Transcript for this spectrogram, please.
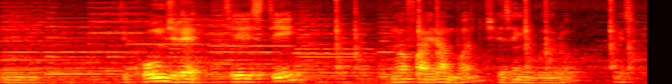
음, 고음질의 DSD 음악 파일을 한번 재생해 보도록 하겠습니다.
